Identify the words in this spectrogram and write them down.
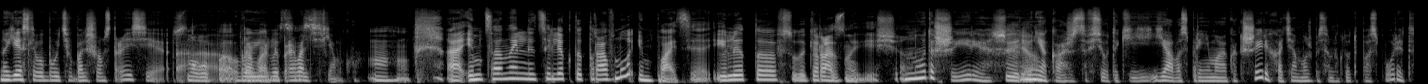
но если вы будете в большом стрессе, Снова а, вы, вы провалитесь в ямку. А эмоциональный интеллект это равно эмпатия или это все-таки разные вещи? Ну, это шире. Шире. Мне кажется, все-таки я воспринимаю как шире, хотя, может быть, со мной кто-то поспорит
